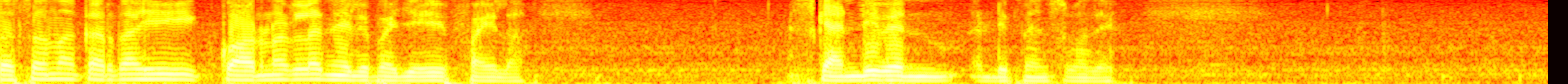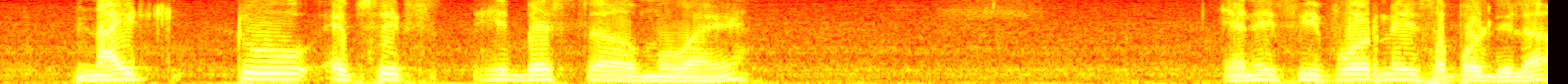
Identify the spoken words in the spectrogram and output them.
तसं न करता ही कॉर्नरला नेली पाहिजे ए फायला स्कॅन्डिवेन डिफेन्समध्ये नाईट टू एफ सिक्स ही बेस्ट मूव आहे. याने सी फोरने सपोर्ट दिला.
